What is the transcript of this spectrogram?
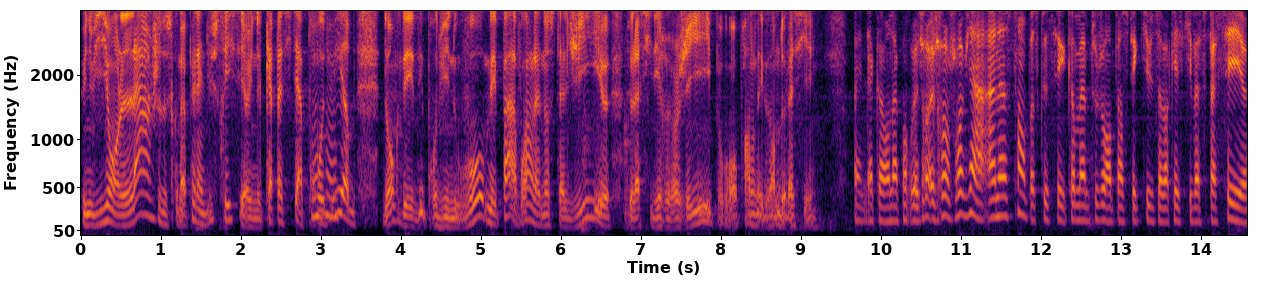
une vision large de ce qu'on appelle l'industrie, c'est-à-dire une capacité à produire mhm. donc des, des, produits nouveaux, mais pas avoir la nostalgie euh, de la sidérurgie, pour reprendre l'exemple de l'acier. D'accord, on a compris. Je, je, reviens un instant parce que c'est quand même toujours en perspective de savoir qu'est-ce qui va se passer euh,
